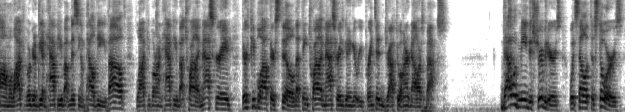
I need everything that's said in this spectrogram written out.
Um, a lot of people are going to be unhappy about missing on Pal Evolved. A lot of people are unhappy about Twilight Masquerade. There's people out there still that think Twilight Masquerade is going to get reprinted and drop to $100 a box. That would mean distributors would sell it to stores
